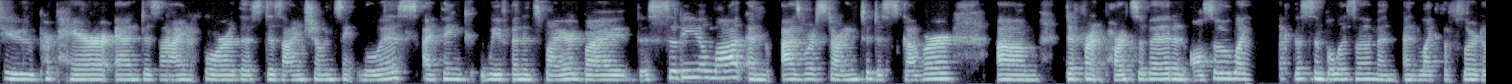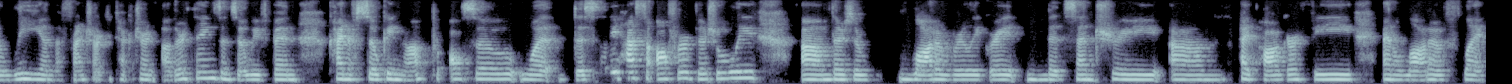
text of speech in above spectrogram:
to prepare and design for this design show in St. Louis, I think we've been inspired by this city a lot. And as we're starting to discover um, different parts of it and also like the symbolism and, and like the fleur de lis and the French architecture and other things. And so we've been kind of soaking up also what this city has to offer visually. Um, there's a lot of really great mid-century um, typography and a lot of like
